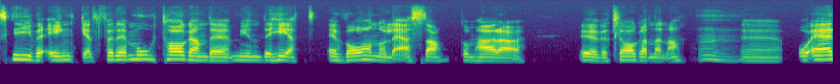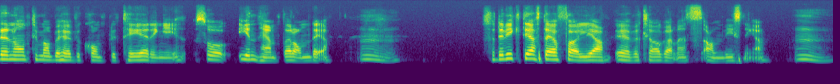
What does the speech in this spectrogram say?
skriver enkelt för det mottagande myndighet är van att läsa de här eh, överklagandena. Mm. Eh, och är det någonting man behöver komplettering i så inhämtar de det. Mm. Så det viktigaste är att följa överklagandens anvisningar. Mm.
